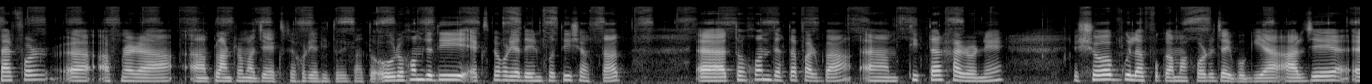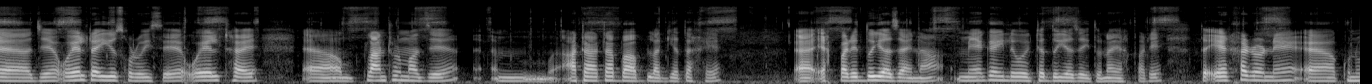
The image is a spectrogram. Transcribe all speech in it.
তারপর আপনারা প্লান্টের মাঝে এক্সপ্রে করিয়া দিতে হইবা। তো ওরকম যদি এক্সপ্রে করিয়া দেন প্রতি সপ্তাহ তখন দেখতে পারবা তিতার কারণে সবগুলা পোকামাকড় যাইব গিয়া। আর যে যে অয়েলটা ইউজ করা হয়েছে অয়েলটায় প্লান্টের মাঝে আটা আটা বাব লাগিয়া থাকে। একবারে দইয়া যায় না। মেঘ আইলেও এটা দইয়া যাইতো না একবারে। তো এর কারণে কোনো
